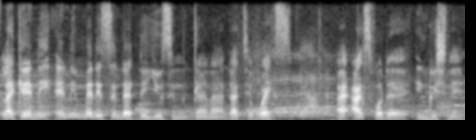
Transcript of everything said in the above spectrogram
like any, any medicine that they use in Ghana that it works, Yeah. I ask for the English name.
